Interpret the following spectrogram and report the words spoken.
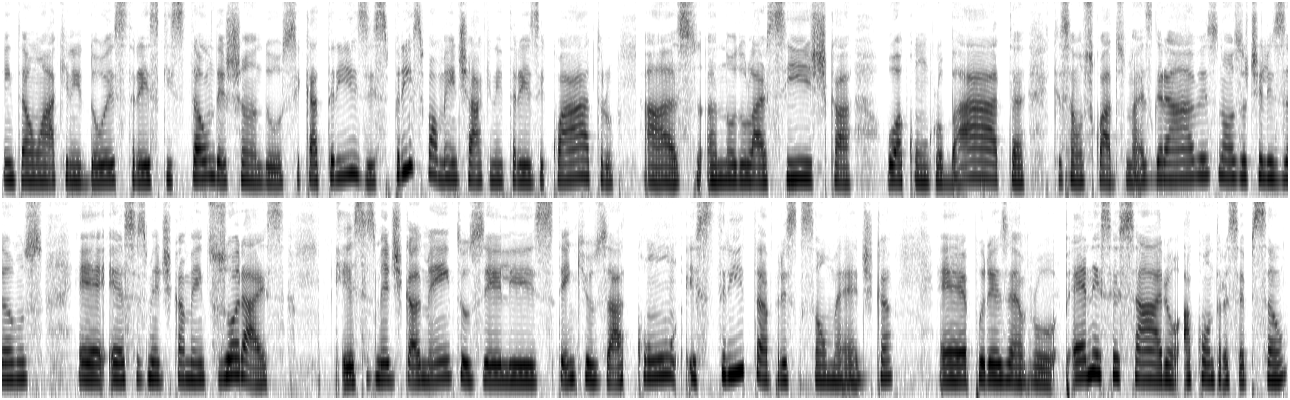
Então, acne 2, 3 que estão deixando cicatrizes, principalmente acne 3 e 4, as, a nodular cística ou a conglobata, que são os quadros mais graves, nós utilizamos é, esses medicamentos orais. Esses medicamentos eles têm que usar com estrita prescrição médica. É, por exemplo, é necessário a contracepção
